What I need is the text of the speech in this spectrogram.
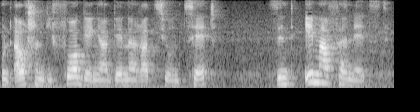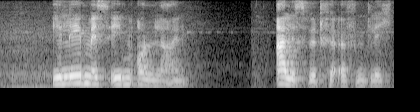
und auch schon die Vorgängergeneration Z sind immer vernetzt. Ihr Leben ist eben online. Alles wird veröffentlicht,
